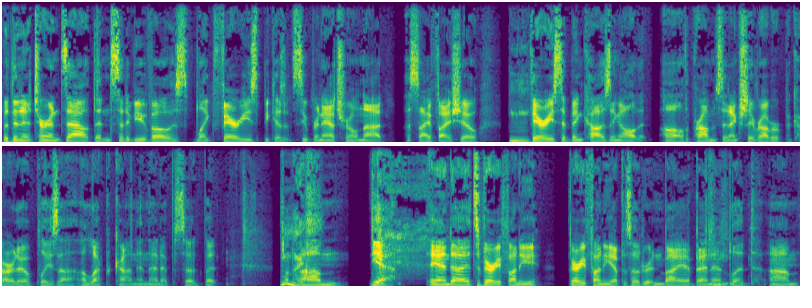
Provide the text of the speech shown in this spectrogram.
but then it turns out that instead of UFOs, like fairies, because it's supernatural, not a sci-fi show, Hmm. fairies have been causing all the, all the problems. And actually, Robert Picardo plays a, a leprechaun in that episode, but Oh, nice. um, yeah, and uh, it's a very funny, very funny episode written by uh, Ben Edlund, um,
